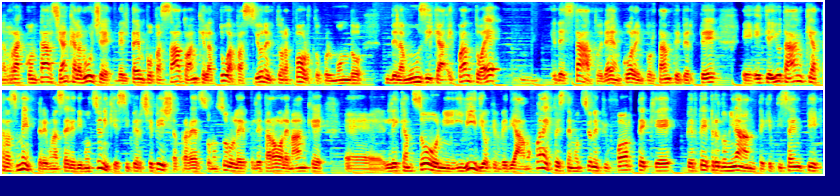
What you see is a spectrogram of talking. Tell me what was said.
raccontarci anche alla luce del tempo passato, anche la tua passione, il tuo rapporto col mondo della musica e quanto è ed è stato ed è ancora importante per te e, e, ti aiuta anche a trasmettere una serie di emozioni che si percepisce attraverso non solo le, le parole ma anche eh, le canzoni, i video che vediamo. Qual è questa emozione più forte che per te è predominante, che ti senti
